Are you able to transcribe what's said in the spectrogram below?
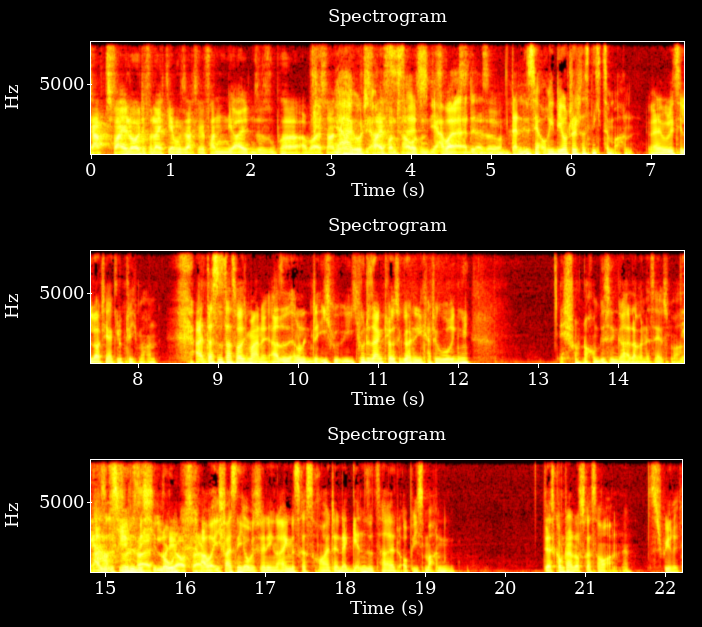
Gab zwei Leute vielleicht, die haben gesagt, wir fanden die alten so super, aber es waren ja, nur gut, zwei von halt- tausend. ja, aber äh, also, dann ist ja auch idiotisch, das nicht zu machen. Weil du willst die Leute ja glücklich machen. Also das ist das, was ich meine. Also ich, ich würde sagen, Klöße gehört in die Kategorie. Ist schon noch ein bisschen geiler, wenn du es selbst machst. Ja, also es würde Fall, sich würde lohnen. ich auch sagen. Aber ich weiß nicht, ob es, wenn ich ein eigenes Restaurant hätte in der Gänsezeit, ob ich es machen. Das kommt halt aufs Restaurant an. Ne? Das ist schwierig.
